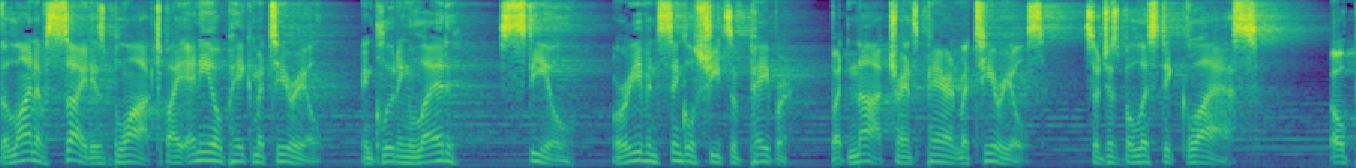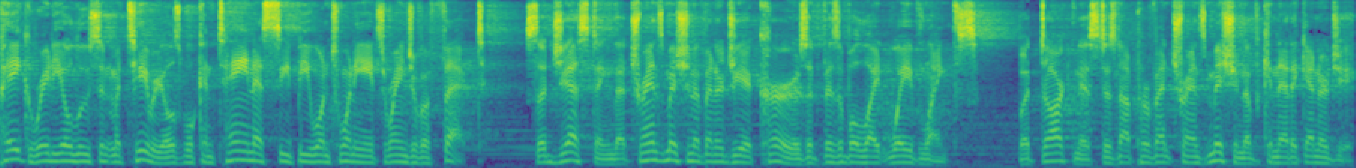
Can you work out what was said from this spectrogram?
the line of sight is blocked by any opaque material, including lead, steel, or even single sheets of paper, but not transparent materials, such as ballistic glass. Opaque radiolucent materials will contain SCP-128's range of effect, suggesting that transmission of energy occurs at visible light wavelengths, but darkness does not prevent transmission of kinetic energy.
